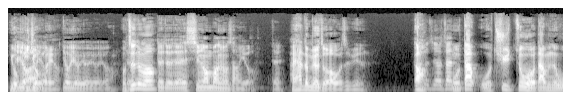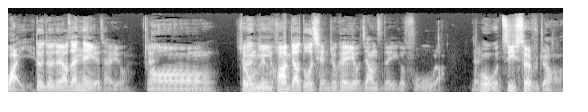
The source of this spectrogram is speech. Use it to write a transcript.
有啤酒没有？有有有有有。哦，真的吗？对对对，新庄棒球场有。对，还他都没有走到我这边。哦，我大我去做大部分的外野。对对对，要在内野才有。哦，就是你花比较多钱就可以有这样子的一个服务了。不过我自己 serve 就好了，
